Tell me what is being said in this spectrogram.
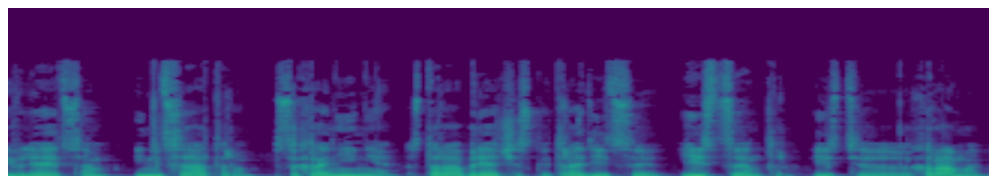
является инициатором сохранения старообрядческой традиции. Есть центр, есть э, храмы,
